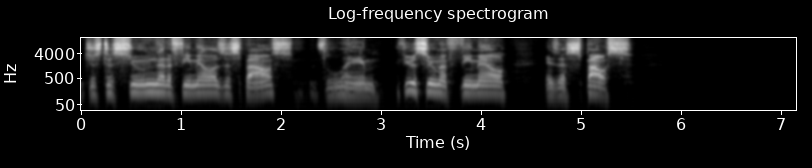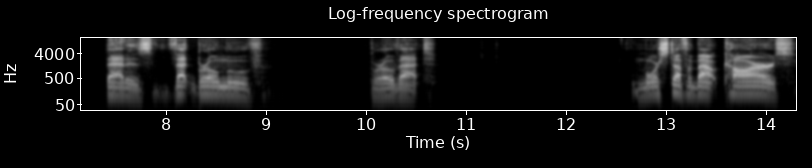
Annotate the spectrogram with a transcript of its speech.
just assume that a female is a spouse. It's lame. If you assume a female is a spouse, that is vet bro move. Bro, that. More stuff about cars.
